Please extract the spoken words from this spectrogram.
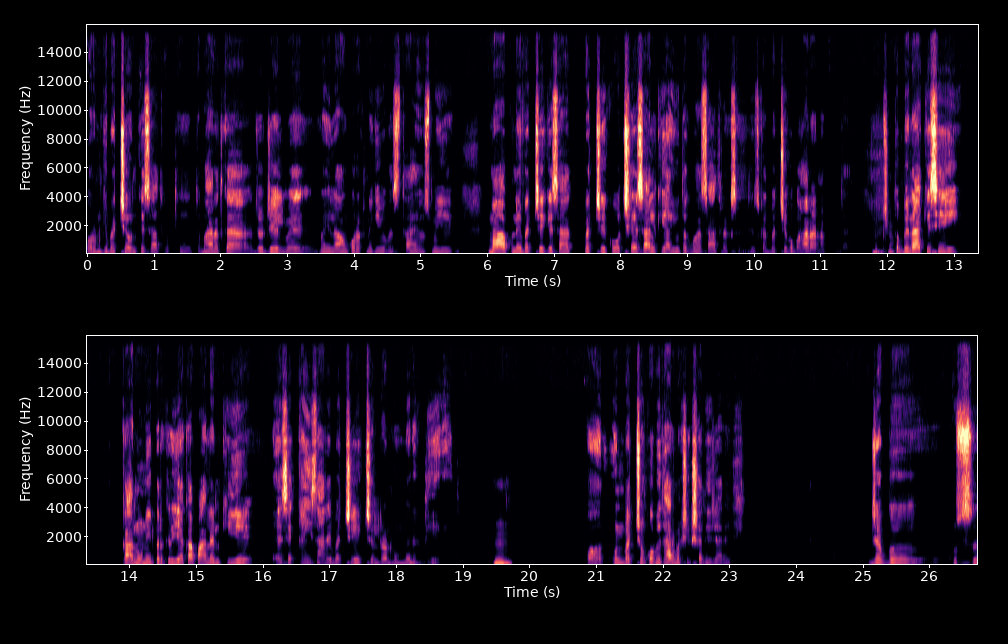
और उनके बच्चे उनके साथ होते हैं तो भारत का जो जेल में महिलाओं को रखने की व्यवस्था है, उसमें ये माँ अपने बच्चे के साथ बच्चे को छः साल की आयु तक वहाँ साथ रख सकती है। उसके बाद बच्चे को बाहर आना पड़ता है। अच्छा। तो बिना किसी कानूनी प्रक्रिया का पालन किए ऐसे कई सारे बच्चे एक चिल्ड्रन होम में रख दिए गए थे। हम्म। और उन बच्चों को भी धार्मिक शिक्षा दी जा रही थी। जब उस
